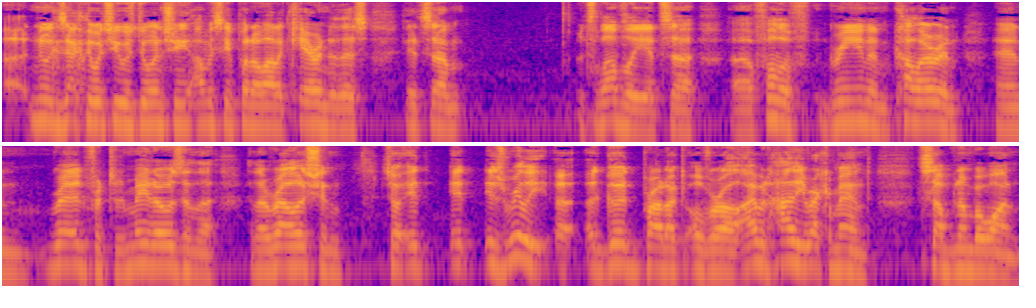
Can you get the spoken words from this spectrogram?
uh knew exactly what she was doing. She obviously put a lot of care into this. It's um, it's lovely. It's uh, uh, full of green and color and and red for tomatoes and the and the relish and so it it is really a, a good product overall. I would highly recommend sub number one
